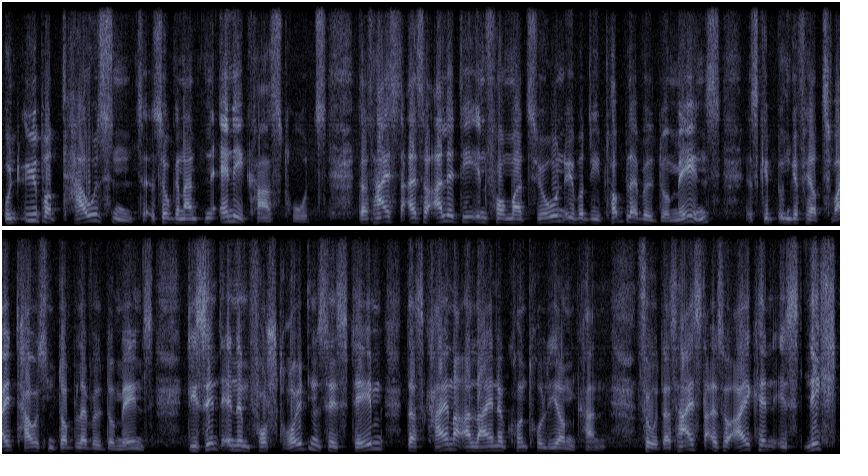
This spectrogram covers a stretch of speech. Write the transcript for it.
und über 1000 sogenannten Anycast-Routes. Das heißt also, alle die Informationen über die Top-Level-Domains, es gibt ungefähr 2000 Top-Level-Domains, die sind in einem verstreuten System, das keiner alleine kontrollieren kann. So, das heißt also, ICANN ist nicht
